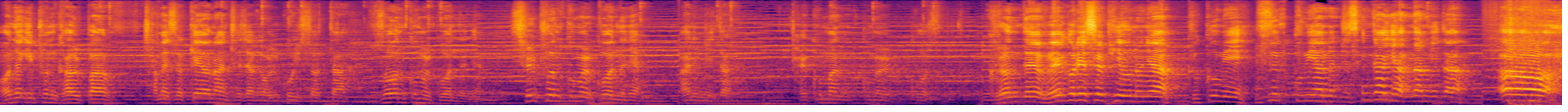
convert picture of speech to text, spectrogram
어느 깊은 가을밤 잠에서 깨어난 제자가 울고 있었다. 무서운 꿈을 꾸었느냐? 슬픈 꿈을 꾸었느냐? 아닙니다. 달콤한 꿈을 꾸었습니다. 그런데 왜 그리 슬피 우느냐? 그 꿈이 무슨 꿈이었는지 생각이 안 납니다. 아...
